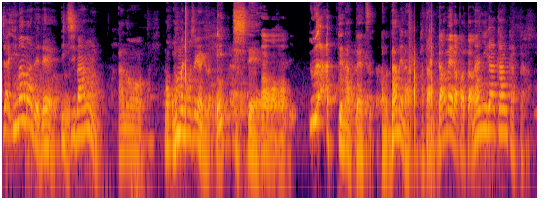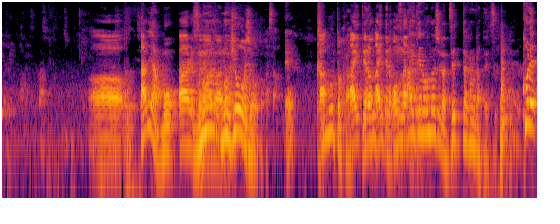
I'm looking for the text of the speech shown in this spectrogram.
じゃあ今までで一番、あのもうほんまに申し訳ないけどエッチしてうんうんうん。うわーってなったやつあのダメなパターン。ダメなパターン。何があかんかった？かああ。あるやんもう。あるそれあるある。無無表情とかさ。え？噛むとか。相手の相手の女相手の女の人が絶対あかんかったやつ。これ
